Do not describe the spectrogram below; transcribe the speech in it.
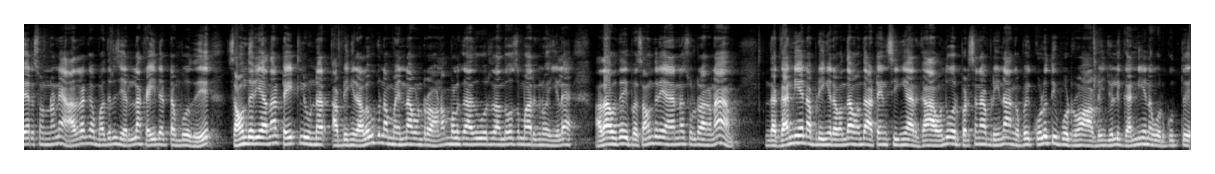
பேரை சொன்னோன்னே அதரங்க மதிரிச்சு எல்லாம் கைதட்டும் போது சௌந்தர்யா தான் டைட்டில் உன்னர் அப்படிங்கிற அளவுக்கு நம்ம என்ன பண்ணுறோம் நம்மளுக்கு அது ஒரு சந்தோஷமாக இருக்குன்னு வைங்களேன். அதாவது இப்போ சௌந்தர்யா என்ன சொல்கிறாங்கன்னா இந்த கண்ணியன் அப்படிங்கிறவன் தான் வந்து அட்டென்சிங்காக இருக்கா? வந்து ஒரு பிரச்சனை அப்படின்னா அங்கே போய் கொளுத்தி போட்டுருவோம் அப்படின்னு சொல்லி கண்ணியனை ஒரு குத்து.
